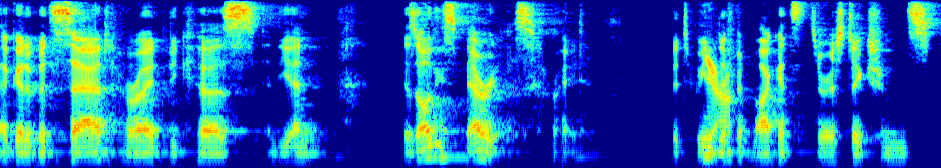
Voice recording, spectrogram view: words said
I get a bit sad, right? Because in the end, there's all these barriers, right? Between yeah. different markets jurisdictions.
